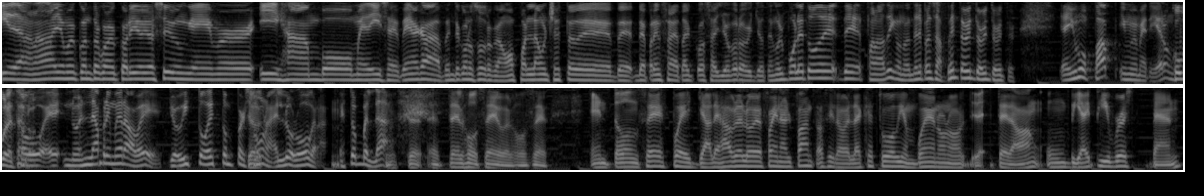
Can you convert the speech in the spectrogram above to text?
Y de la nada yo me encuentro con el corillo Yo Soy un Gamer y Hambo me dice, ven acá, vente con nosotros que vamos para el lounge este de, de, de prensa de tal cosa. Y yo, pero yo tengo el boleto de, de fanático, no es de prensa. Vente, vente, vente, vente. Y ahí mismo, pap, y me metieron. So, eh, no es la primera vez. Yo he visto esto en persona, Yo- él lo logra. Esto es verdad. Este, este es el joseo, el joseo. Entonces, pues ya les hablé lo de Final Fantasy. La verdad es que estuvo bien bueno. ¿no? Te daban un VIP wristband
